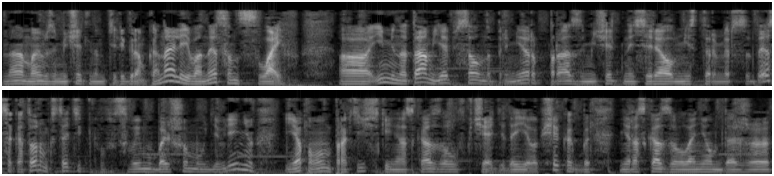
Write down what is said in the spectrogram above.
на моем замечательном телеграм-канале Evanescence Life. А, именно там я писал, например, про замечательный сериал «Мистер Мерседес», о котором, кстати, к своему большому удивлению, я, по-моему, практически не рассказывал в чате. Да и я вообще как бы не рассказывал о нем даже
